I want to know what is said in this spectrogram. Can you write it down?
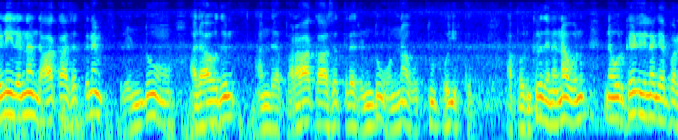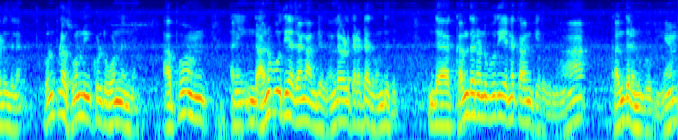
வெளியிலன்னா அந்த ஆகாசத்தில் ரெண்டும் அதாவது அந்த பராகாசத்தில் ரெண்டும் ஒன்றா ஒத்து போய் இருக்குது அப்போ இருக்கிறது என்னென்னா ஒன்று நான் ஒரு கேள்வியெல்லாம் கேட்பாரு இதில். One plus one equal to ஒன்றுன்னு அப்போ இந்த அனுபூதியாக தான் காமிக்கிறது. நல்ல கரெக்டாக அது வந்தது. இந்த கந்தர் அனுபூதி என்ன காமிக்கிறதுனா கந்தர் அனுபூதியும்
